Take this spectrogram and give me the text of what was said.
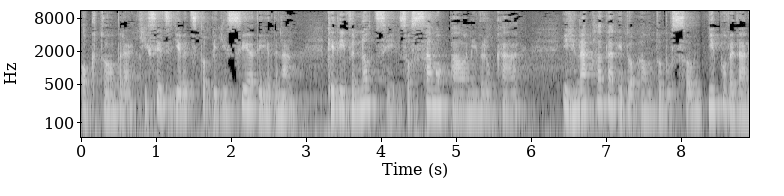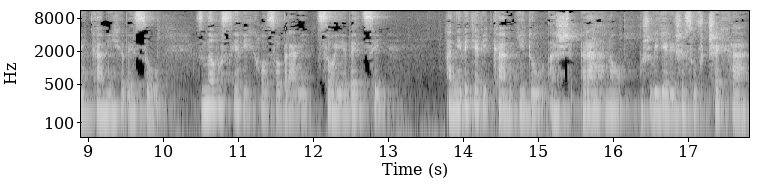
októbra 1951 kedy v noci so samopálmi v rukách ich nakladali do autobusov, nepovedali, kam ich vezú. Znovu si rýchlo zobrali svoje veci a nevedeli, kam idú. Až ráno už videli, že sú v Čechách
